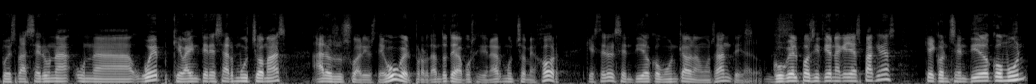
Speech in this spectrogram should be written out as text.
pues va a ser una, una web que va a interesar mucho más a los usuarios de Google. Por lo tanto, te va a posicionar mucho mejor. Que este es el sentido común que hablamos antes. Google posiciona aquellas páginas que con sentido común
